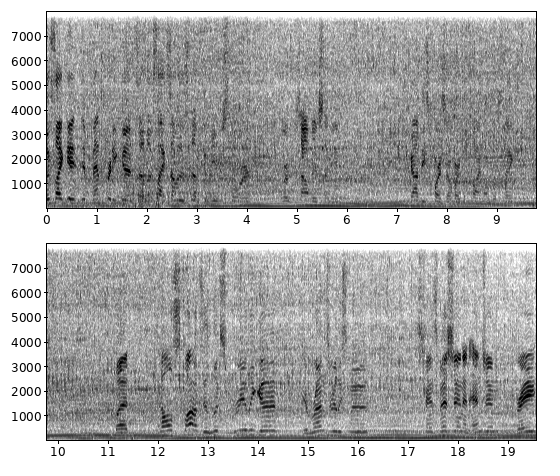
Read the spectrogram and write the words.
looks like it, it bent pretty good, so it looks like some of this stuff could be restored or salvaged. I mean, God, these parts are hard to find on this thing. But in all spots, it looks really good. It runs really smooth. Transmission and engine, great.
